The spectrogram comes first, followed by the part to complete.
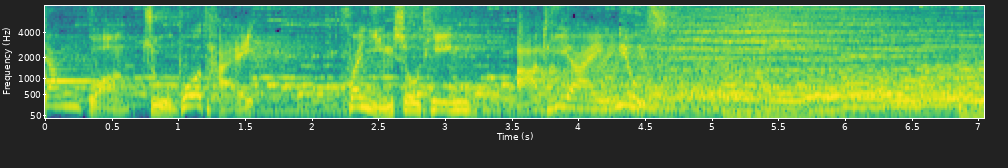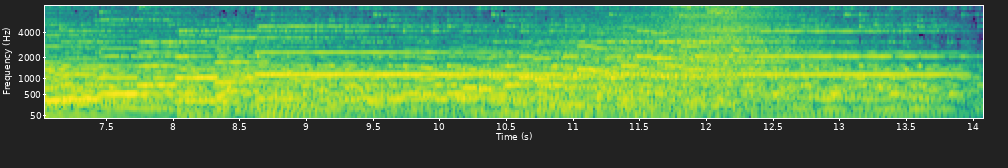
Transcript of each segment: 央广主播台，欢迎收听 RTI News。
